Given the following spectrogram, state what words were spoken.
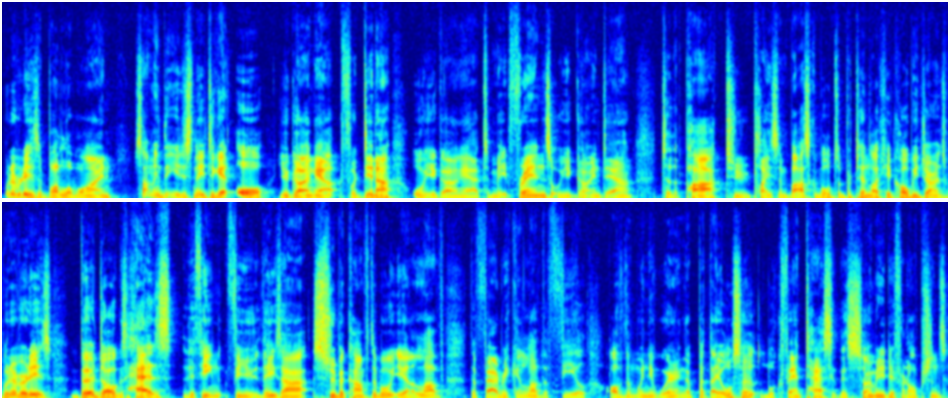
whatever it is, a bottle of wine, something that you just need to get, or you're going out for dinner, or you're going out to meet friends, or you're going down to the park to play some basketball to pretend like you're Colby Jones. Whatever it is, Bird Dogs has the thing for you. These are super comfortable. You're going to love the fabric and love the feel of them when you're wearing it, but they also look fantastic. There's so many different options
